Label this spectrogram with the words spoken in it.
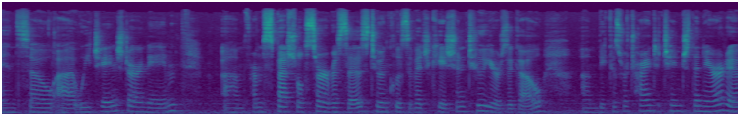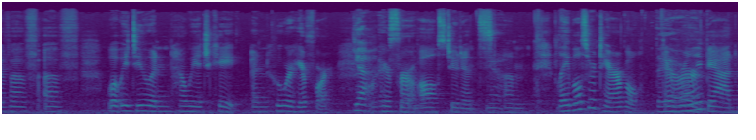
and so uh, we changed our name um, from special services to inclusive education two years ago um, because we're trying to change the narrative of, of what we do and how we educate and who we're here for. Yeah, We're here for all students. Yeah. Um, labels are terrible. They are really bad.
